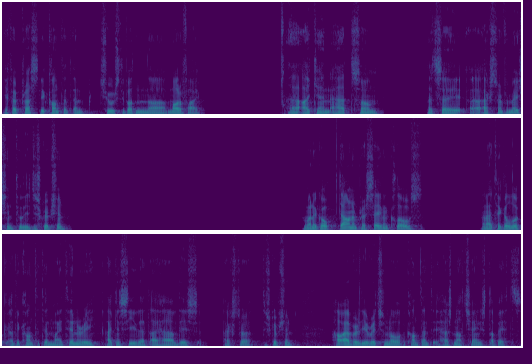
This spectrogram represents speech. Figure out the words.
If I press the content and choose the button uh, modify, uh, I can add some, let's say, uh, extra information to the description And when I go down and press save and close, and I take a look at the content in my itinerary, I can see that I have this extra description. However, the original content has not changed a bit.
